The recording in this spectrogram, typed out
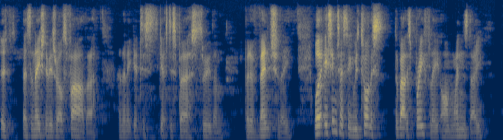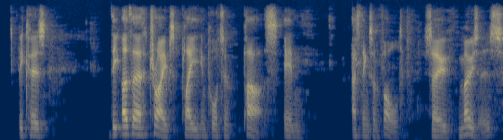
as, as the nation of Israel's father, and then it gets gets dispersed through them. But eventually, well, it's interesting. We've taught this about this briefly on Wednesday because the other tribes play important parts in as things unfold. So Moses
